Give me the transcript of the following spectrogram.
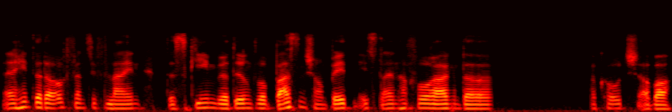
äh, hinter der Offensive Line, das Scheme wird irgendwo passen. Sean Payton ist ein hervorragender Coach, aber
